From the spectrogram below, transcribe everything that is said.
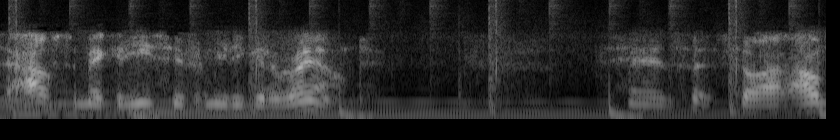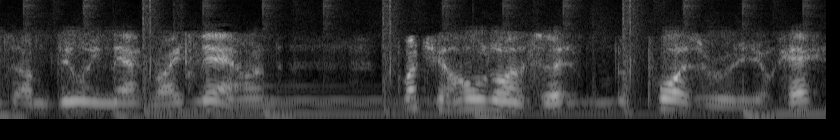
the house to make it easier for me to get around. And so, so I, am doing that right now. And why don't you hold on a second? Pause, Rudy, okay?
